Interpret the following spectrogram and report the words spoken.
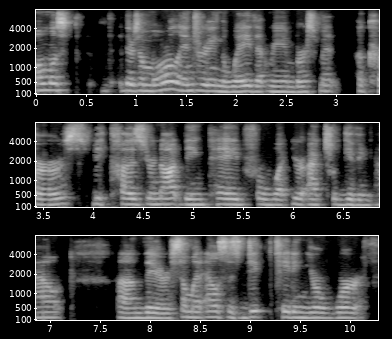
almost there's a moral injury in the way that reimbursement occurs because you're not being paid for what you're actually giving out um, there. Someone else is dictating your worth.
